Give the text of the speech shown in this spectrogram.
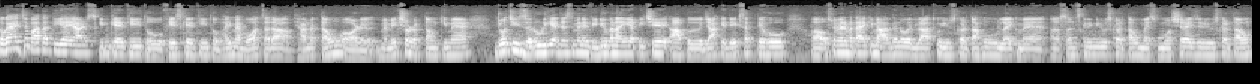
तो गाय जब बात आती है यार स्किन केयर की तो फेस केयर की तो भाई मैं बहुत ज़्यादा ध्यान रखता हूँ और मैं मेक श्योर रखता हूँ कि मैं जो चीज़ ज़रूरी है, जैसे मैंने वीडियो बनाई है पीछे, आप जाके देख सकते हो। उसमें मैंने बताया कि मैं आर्गन ऑयल रात को यूज़ करता हूँ लाइक मैं सनस्क्रीन यूज़ करता हूँ, मैं मॉइस्चराइजर यूज़ करता हूँ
